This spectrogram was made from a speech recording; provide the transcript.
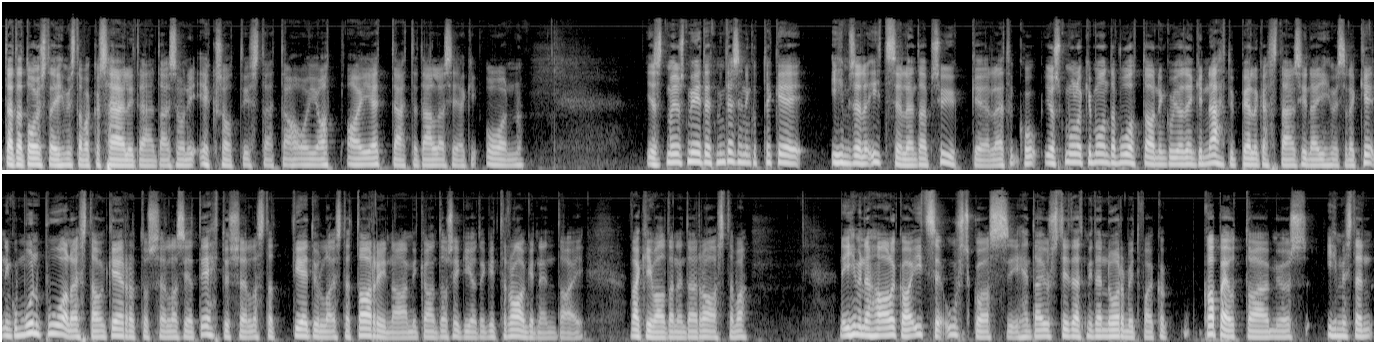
tätä toista ihmistä vaikka säälitään tai se on niin eksoottista, että oi, ai että, että tällaisiakin on. Ja sitten mä just mietin, että mitä se niinku tekee ihmiselle itselleen tai psyykkeelle. Et kun, jos mullakin monta vuotta on niinku jotenkin nähty pelkästään siinä ihmisellä, ke, niinku mun puolesta on kerrottu sellaisia, tehty sellaista tietynlaista tarinaa, mikä on tosikin jotenkin traaginen tai väkivaltainen tai raastava, niin ihminenhän alkaa itse uskoa siihen, tai just sitä, että miten normit vaikka kapeuttaa myös ihmisten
